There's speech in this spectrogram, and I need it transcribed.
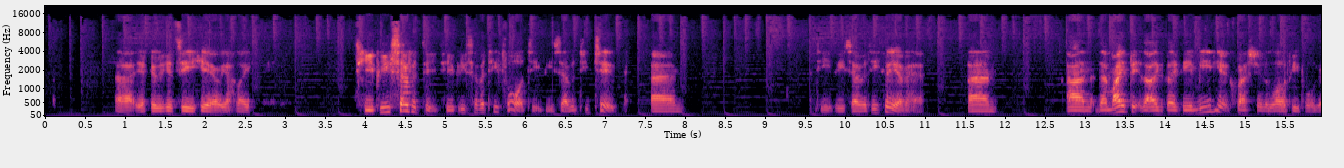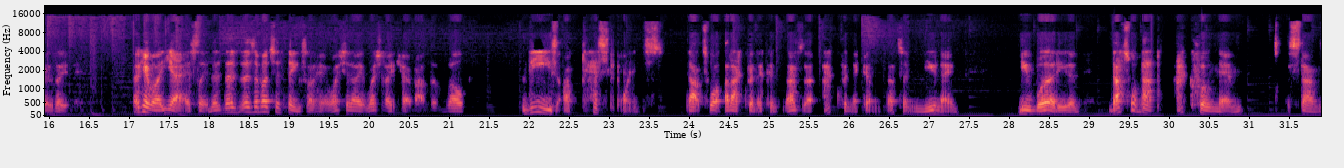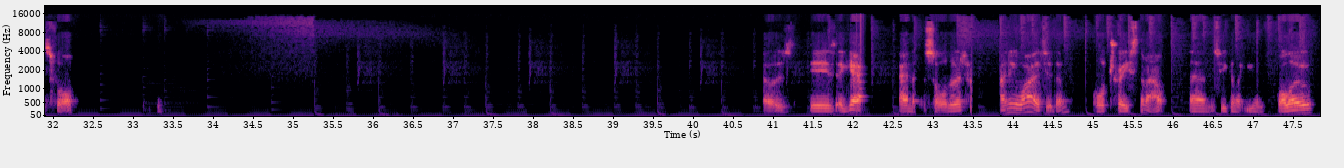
Uh, you can, can see here we have like TP70, TP74, TP72, um, TP73 over here. Um, and there might be like, like the immediate question a lot of people go like, okay, well, yeah, it's like there's, there's, a bunch of things on here. Why should I why should I care about them? Well, these are test points. That's what that acronym. That's an acronym. That's a new name, new word even. That's what that acronym stands for. Those is again and solder a tiny wire to them or trace them out, um, so you can like you can follow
